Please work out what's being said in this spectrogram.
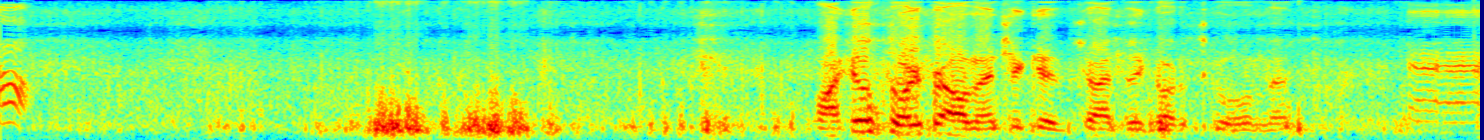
Oh. Well, I feel sorry for elementary kids who have to go to school in this. Uh,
